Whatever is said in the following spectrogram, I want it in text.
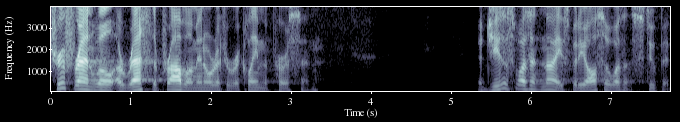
True friend will arrest the problem in order to reclaim the person. Jesus wasn't nice, but he also wasn't stupid.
